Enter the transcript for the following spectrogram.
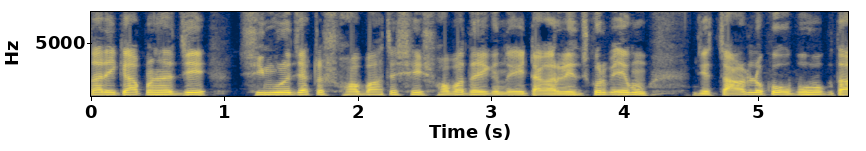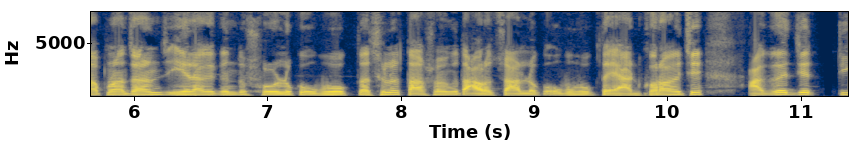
তারিখে আপনাদের যে সিঙ্গুরের যে একটা সভা আছে, সেই সভা থেকে কিন্তু এই টাকা রিলিজ করবে এবং যে চার লক্ষ উপভোক্তা আপনারা জানেন যে এর আগে কিন্তু ষোলো লক্ষ উপভোক্তা ছিল, তার সঙ্গে কিন্তু আরও চার লক্ষ উপভোক্তা অ্যাড করা হয়েছে। আগের যে টি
